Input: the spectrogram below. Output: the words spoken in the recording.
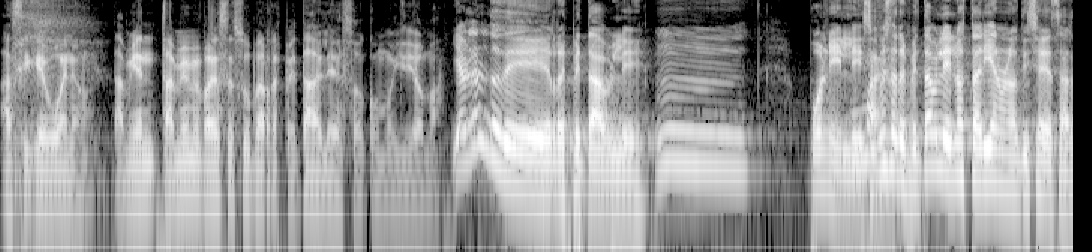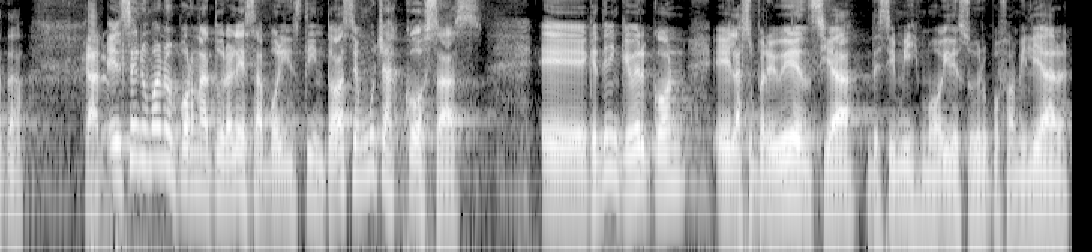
Así que bueno, también, también me parece súper respetable eso como idioma. Y hablando de respetable, mm, ponele, si Bueno. fuese respetable no estaría en una noticia de Sarta. El ser humano por naturaleza, por instinto, hace muchas cosas eh, que tienen que ver con eh, la supervivencia de sí mismo y de su grupo familiar.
